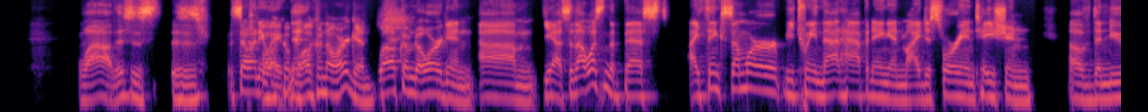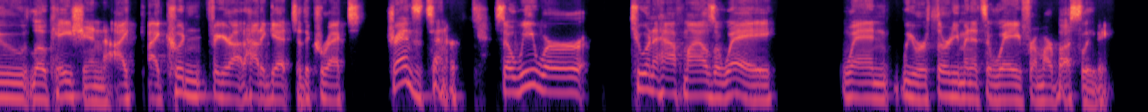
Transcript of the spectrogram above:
wow, this is, this is, so anyway, welcome, welcome to Oregon. Welcome to Oregon. Um, yeah, so that wasn't the best. I think somewhere between that happening and my disorientation of the new location, I, I couldn't figure out how to get to the correct transit center. So we were two and a half miles away when we were 30 minutes away from our bus leaving.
